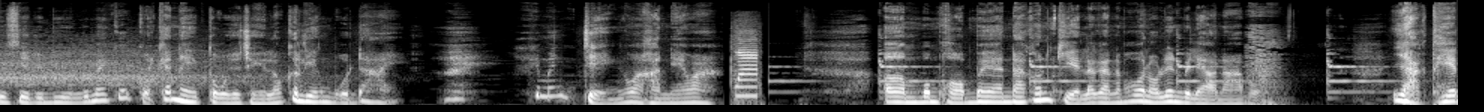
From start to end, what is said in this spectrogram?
WCW หรือไม่ก็กดแค่ในโตเฉยๆแล้วก็เลี้ยงบูได้เฮ้ยมันเจ๋งว่ะคันนี้ว่ะเอิมผมขอแบนดากอนเกียรแล้วกันนะเพราะว่าเราเล่นไปแล้วนะครับผม อยากเทส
